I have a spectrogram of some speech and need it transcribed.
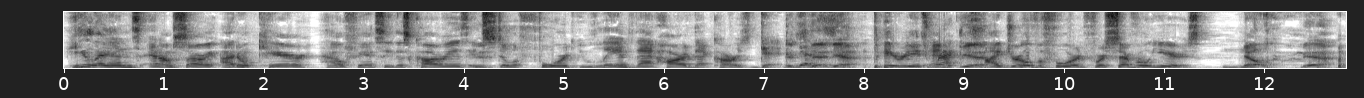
he lands. And I'm sorry, I don't care how fancy this car is. It's still a Ford. You land that hard, that car is dead. It's Yes. dead. Yeah. Period. It's And. Yeah. I drove a Ford for several years. No. Yeah.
